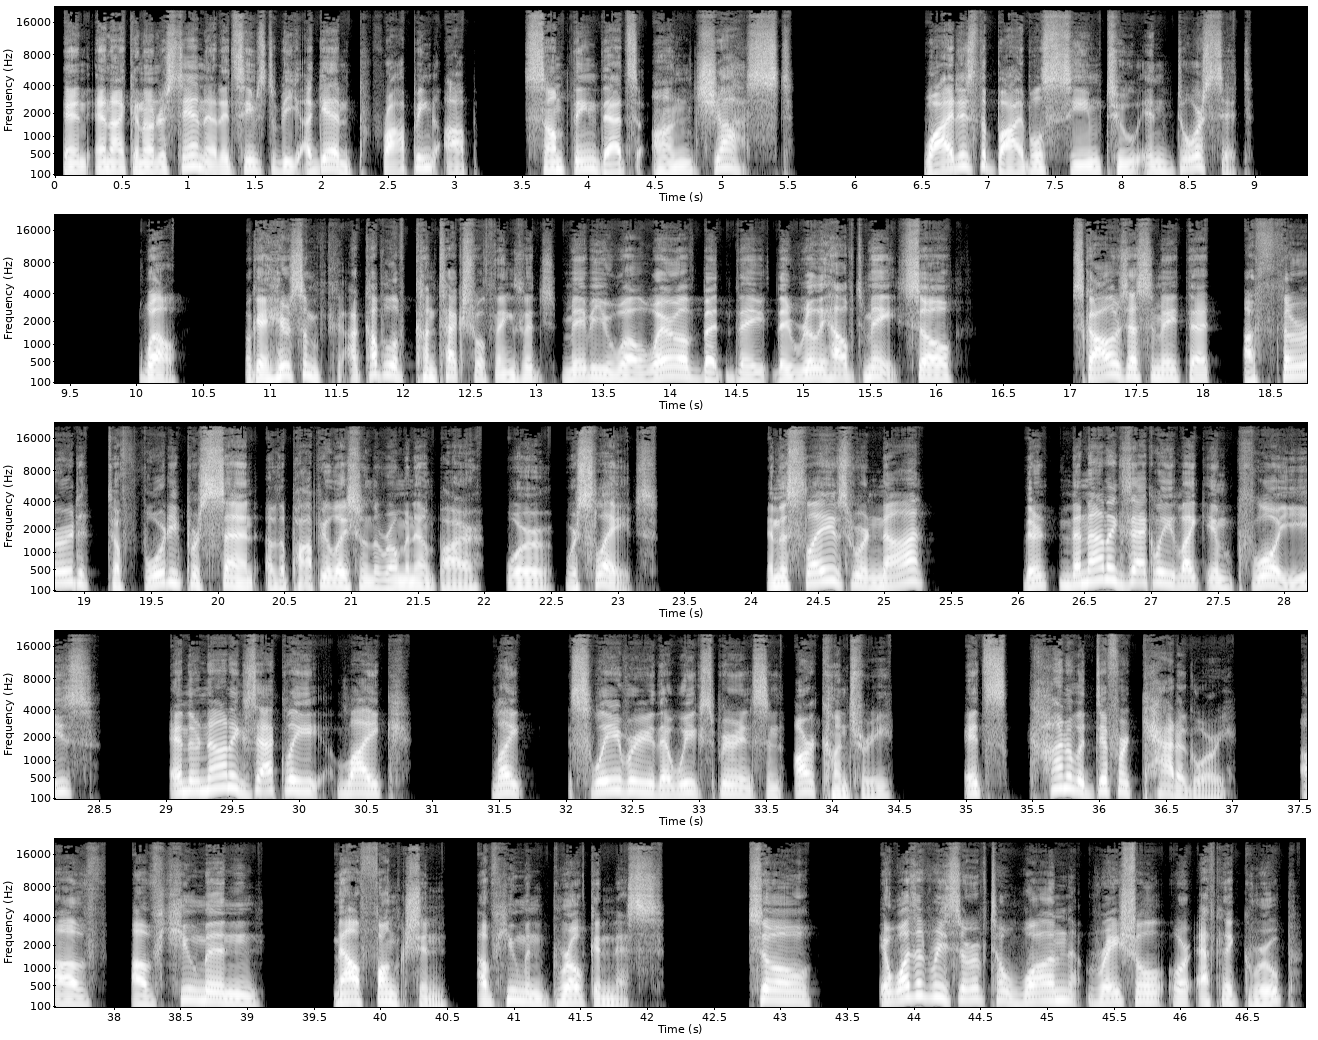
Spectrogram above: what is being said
And, and I can understand that. It seems to be, again, propping up something that's unjust. Why does the Bible seem to endorse it? Well, okay, here's some a couple of contextual things which maybe you're well aware of, but they they really helped me. So scholars estimate that a third to 40% of the population of the Roman Empire were, were slaves. And the slaves were not, they're, they're not exactly like employees, and they're not exactly like, like slavery that we experience in our country. It's kind of a different category of, of human malfunction, of human brokenness. So it wasn't reserved to one racial or ethnic group.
